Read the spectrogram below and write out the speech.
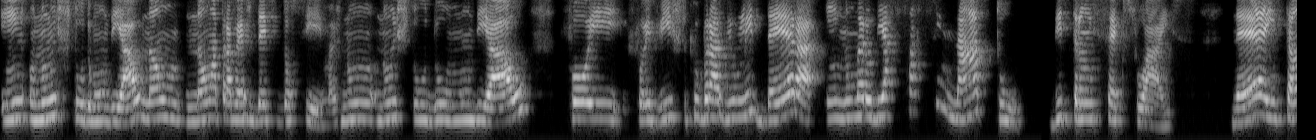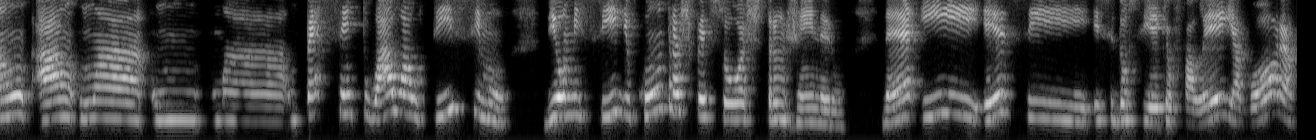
em, num estudo mundial, não, não através desse dossiê, mas num, num estudo mundial, foi, foi visto que o Brasil lidera em número de assassinato de transexuais. Né? Então, há uma, um, uma, um percentual altíssimo de homicídio contra as pessoas transgênero. Né? E esse, esse dossiê que eu falei agora,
